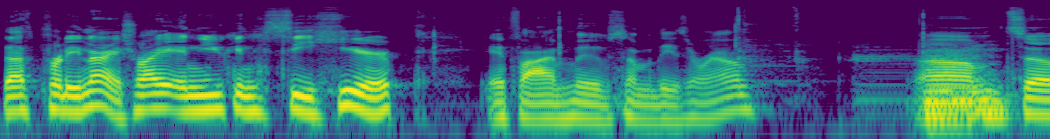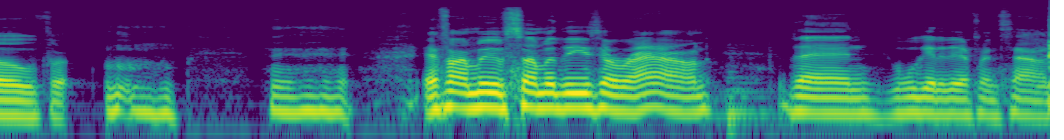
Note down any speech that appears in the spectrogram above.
that's pretty nice, right? And you can see here, if I move some of these around. Um, so for, if I move some of these around, then we'll get a different sound.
